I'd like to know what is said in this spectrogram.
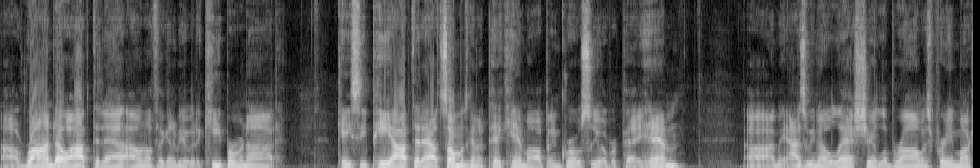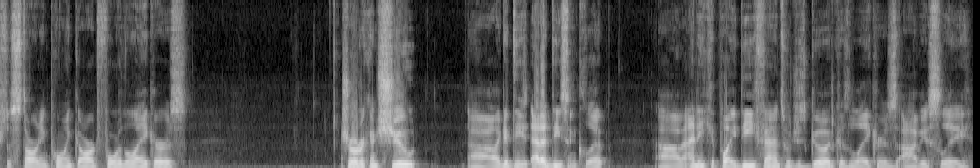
Uh, Rondo opted out. I don't know if they're going to be able to keep him or not. KCP opted out. Someone's going to pick him up and grossly overpay him. Uh, I mean, as we know, last year LeBron was pretty much the starting point guard for the Lakers. Schroeder can shoot uh, like a de- at a decent clip, um, and he can play defense, which is good because the Lakers obviously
